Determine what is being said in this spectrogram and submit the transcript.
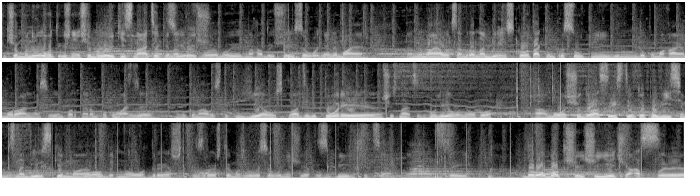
Якщо минулого тижня ще були якісь натяки на те, що ну і нагадую, що і сьогодні немає. Немає Олександра Набільського. Так він присутній, він допомагає морально своїм партнерам по команді. Виконавець такий є у складі Вікторії, 16 голів у нього. А ну щодо асистів, то по 8 з Набільським. Ну, зрештою, можливо, сьогодні ще збільшиться цей доробок. Ще, ще є час, е,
